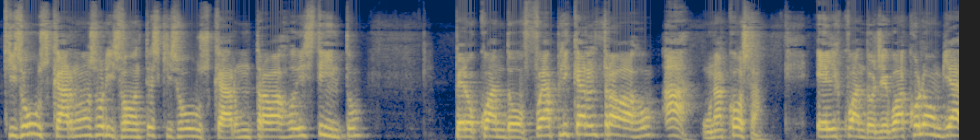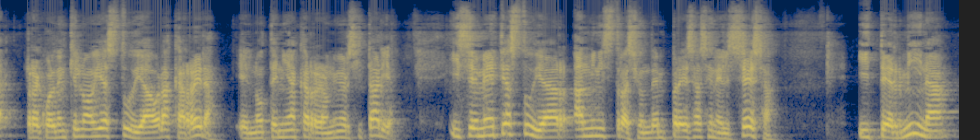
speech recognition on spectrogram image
quiso buscar nuevos horizontes, quiso buscar un trabajo distinto, pero cuando fue a aplicar el trabajo, ah, una cosa, él cuando llegó a Colombia, recuerden que él no había estudiado la carrera, él no tenía carrera universitaria, y se mete a estudiar administración de empresas en el CESA y termina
